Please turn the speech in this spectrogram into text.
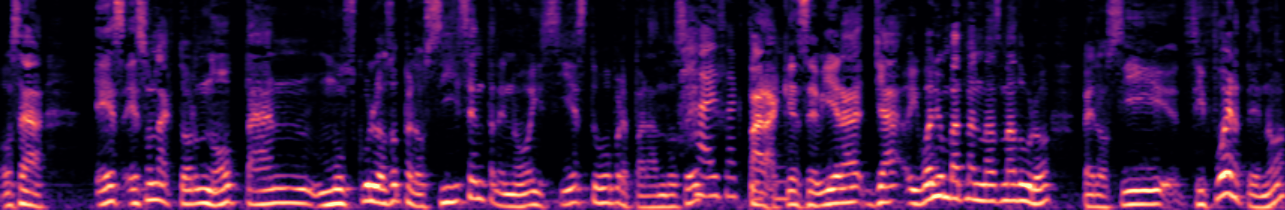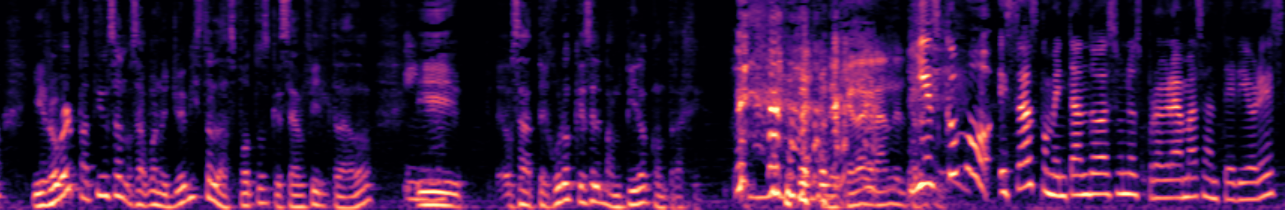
O sea, es, es un actor no tan musculoso, pero sí se entrenó y sí estuvo preparándose Ajá, exacto, para sí. que se viera ya, igual y un Batman más maduro, pero sí, sí fuerte, ¿no? Y Robert Pattinson, o sea, bueno, yo he visto las fotos que se han filtrado Y y, o sea, te juro que es el vampiro con traje. Le queda grande el Y es como estabas comentando hace unos programas anteriores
